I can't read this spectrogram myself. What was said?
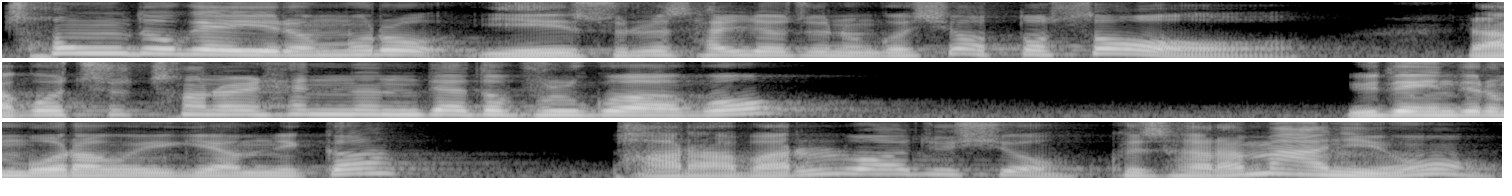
총독의 이름으로 예수를 살려주는 것이 어떻소? 라고 추천을 했는데도 불구하고 유대인들은 뭐라고 얘기합니까? 바라바를 놓아주시오. 그 사람 아니요.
